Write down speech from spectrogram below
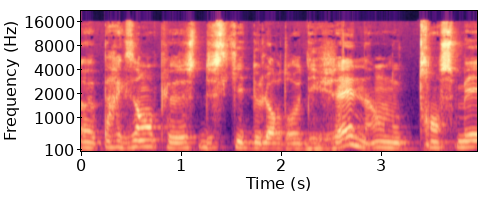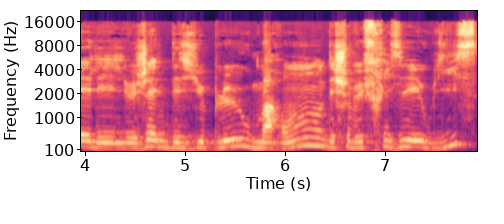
euh, par exemple de ce qui est de l'ordre des gènes. Hein. on nous transmet le gène des yeux bleus ou marrons, des cheveux frisés ou lisses,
